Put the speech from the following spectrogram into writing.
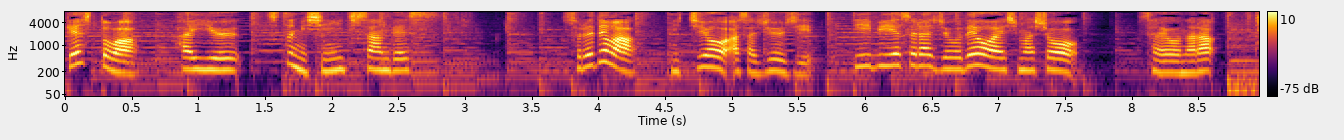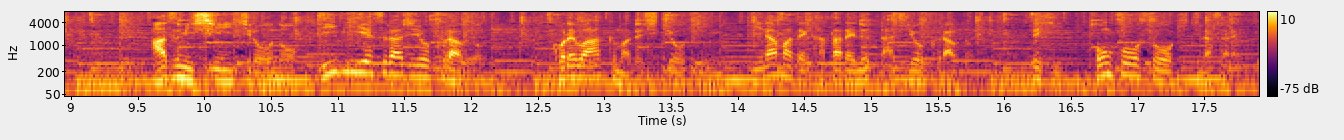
ゲストは俳優堤真一さんです。それでは日曜朝10時 TBS ラジオでお会いしましょう。さようなら。安住紳一郎の TBS ラジオクラウド。これはあくまで試供品皆まで語れぬラジオクラウド。ぜひ本放送を聞きなされ。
